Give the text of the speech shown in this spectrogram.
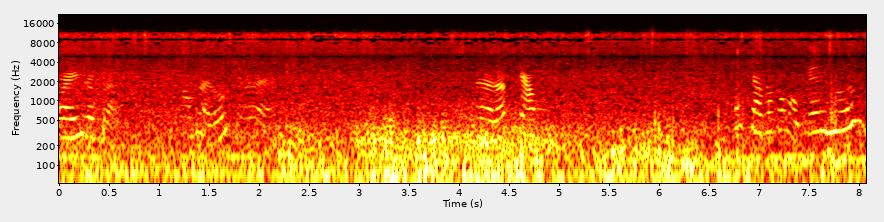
quay luôn rồi không thể ướt cho nó đẹp đây là lớp trong. Lớp trong nó có một cái hướng.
